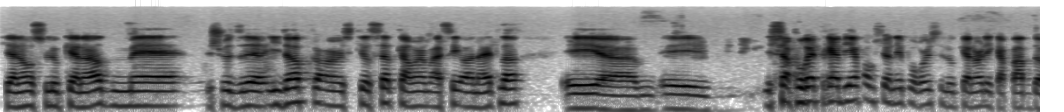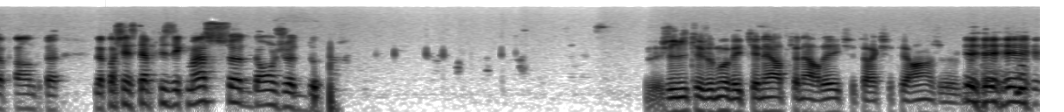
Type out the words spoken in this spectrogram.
qui annonce Luke Kennard, mais je veux dire, il offre un skill set quand même assez honnête. Là, et, euh, et, ça pourrait très bien fonctionner pour eux si Luke Kennard est capable de prendre le prochain step physiquement, ce dont je doute. J'ai évité les jeux de mots avec Kennard, Canardé, etc. etc. Je...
